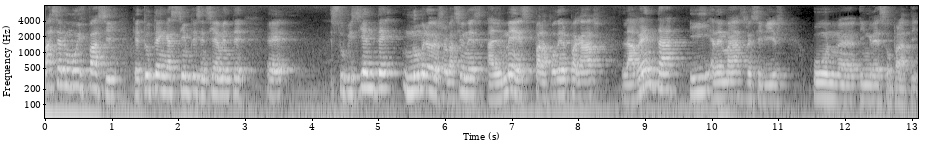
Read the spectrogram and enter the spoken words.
va a ser muy fácil que tú tengas simple y sencillamente eh, suficiente número de reservaciones al mes para poder pagar la renta y además recibir un eh, ingreso para ti.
